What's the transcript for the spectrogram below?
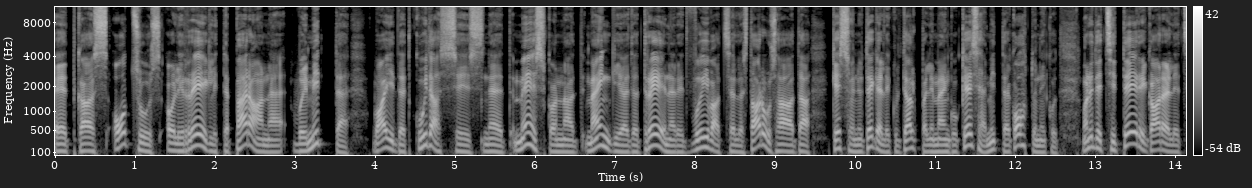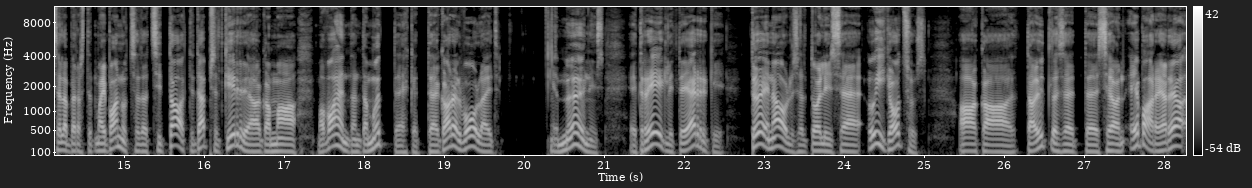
et kas otsus oli reeglitepärane või mitte, vaid et kuidas siis need meeskonnad, mängijad ja treenerid võivad sellest aru saada, kes on ju tegelikult jalgpallimängu kese, mitte kohtunikud. ma nüüd ei tsiteeri Karelit, sellepärast et ma ei pannud seda tsitaati täpselt kirja, aga ma, ma vahendan ta mõtte ehk et Karel Voolaid möönis, et reeglite järgi tõenäoliselt oli see õige otsus aga ta ütles, et see on ebarea-,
